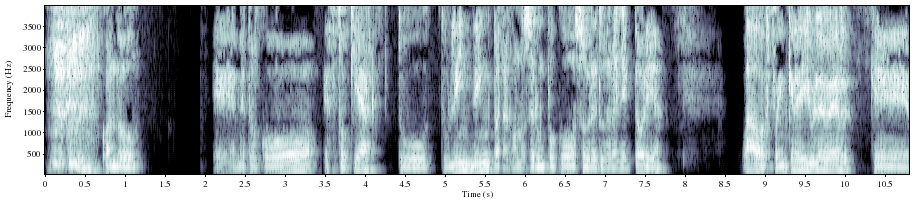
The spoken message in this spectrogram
cuando eh, me tocó estoquear tu, tu LinkedIn para conocer un poco sobre tu trayectoria. Wow, fue increíble ver que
